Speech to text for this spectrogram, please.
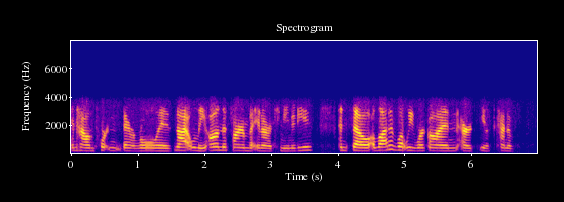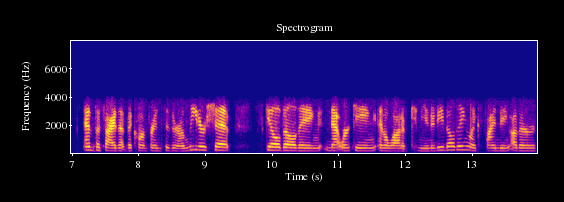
and how important their role is not only on the farm but in our communities. And so a lot of what we work on or you know kind of emphasize at the conference is around leadership, skill building, networking, and a lot of community building, like finding other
